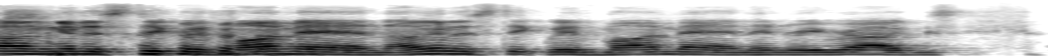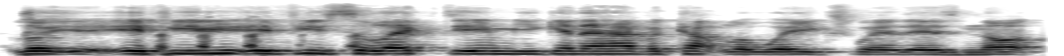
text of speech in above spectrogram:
I'm going to stick with my man. I'm going to stick with my man, Henry Ruggs. Look, if you if you select him, you're going to have a couple of weeks where there's not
